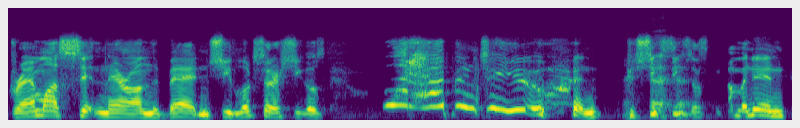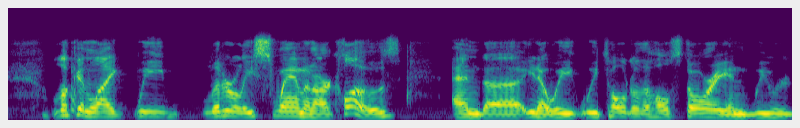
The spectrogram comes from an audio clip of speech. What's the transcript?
Grandma's sitting there on the bed, and she looks at her. She goes, "What happened to you?" And because she sees us coming in, looking like we literally swam in our clothes, and uh, you know, we we told her the whole story, and we were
